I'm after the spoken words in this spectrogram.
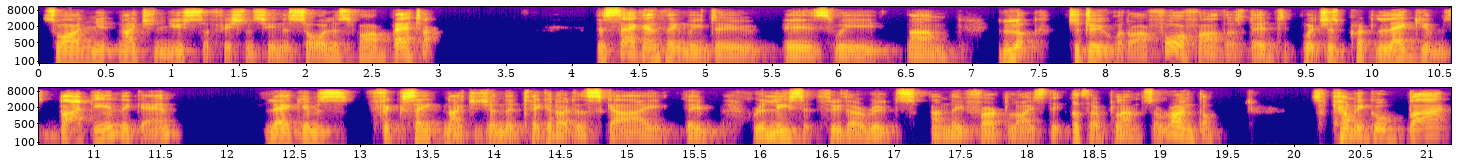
So our nitrogen use efficiency in the soil is far better. The second thing we do is we um, look to do what our forefathers did, which is put legumes back in again. Legumes fixate nitrogen, they take it out of the sky, they release it through their roots, and they fertilize the other plants around them. So, can we go back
